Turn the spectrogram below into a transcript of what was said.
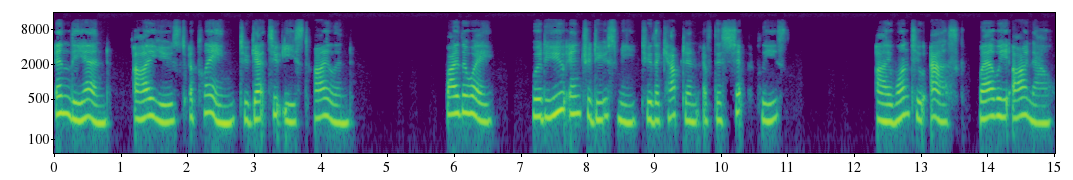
In the end, I used a plane to get to East Island. By the way, would you introduce me to the captain of this ship, please? I want to ask where we are now.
